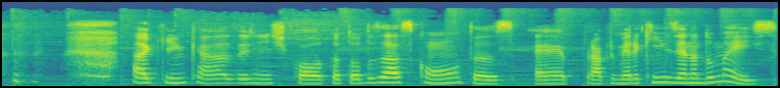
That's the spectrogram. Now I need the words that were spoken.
aqui em casa a gente coloca todas as contas é pra primeira quinzena do mês.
